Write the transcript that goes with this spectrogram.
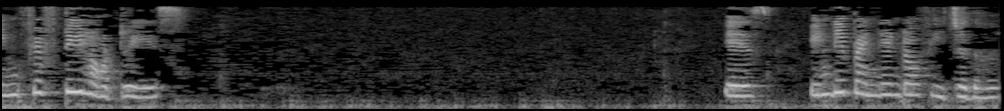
in 50 lotteries is independent of each other.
